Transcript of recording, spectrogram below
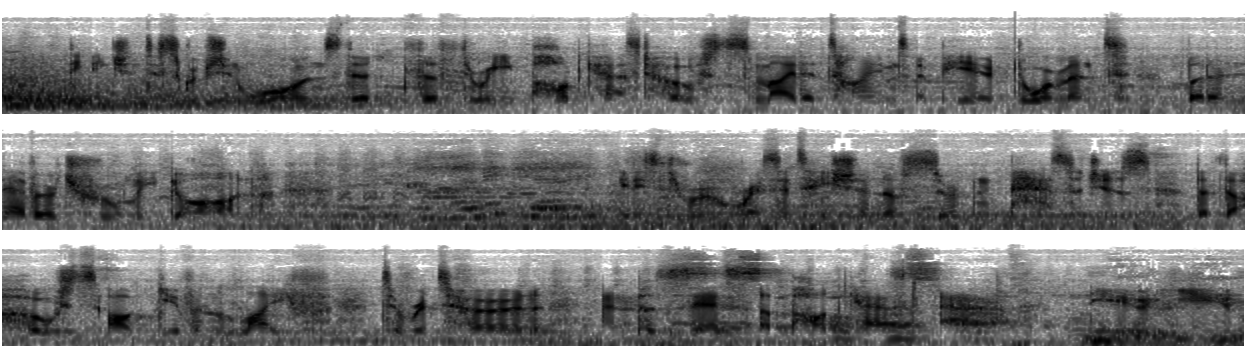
The ancient description warns that the three podcast hosts might at times appear dormant, but are never truly gone. It is through recitation of certain passages that the hosts are given life to return and possess a podcast app near you.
